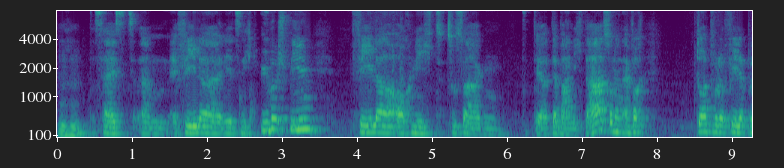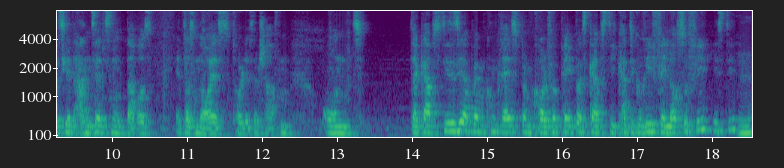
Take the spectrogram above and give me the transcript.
Mhm. Das heißt, ähm, Fehler jetzt nicht überspielen, Fehler auch nicht zu sagen, der, der war nicht da, sondern einfach dort, wo der Fehler passiert, ansetzen und daraus etwas Neues, Tolles erschaffen. Und da gab es dieses Jahr beim Kongress, beim Call for Papers, gab es die Kategorie Philosophy, hieß die. Mhm.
